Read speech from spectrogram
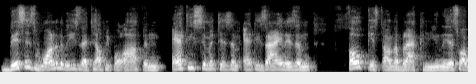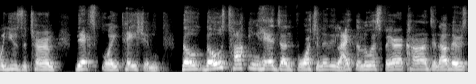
This is one of the reasons I tell people often anti Semitism, anti Zionism focused on the Black community. That's why we use the term the exploitation. Those, those talking heads, unfortunately, like the Louis Farrakhan's and others,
